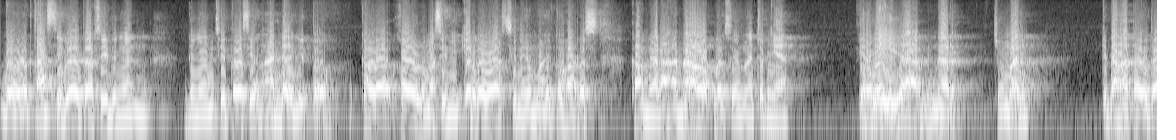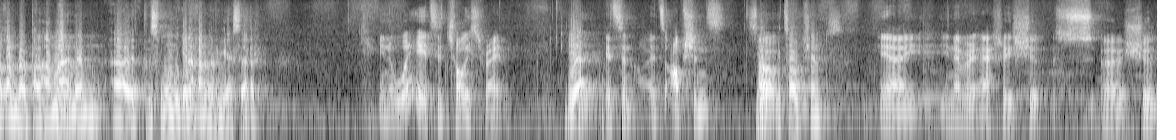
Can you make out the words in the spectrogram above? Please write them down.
beradaptasi beradaptasi dengan dengan situasi yang ada gitu kalau kalau lu masih mikir bahwa sinema itu harus kamera analog dan segala macamnya in a way ya benar cuman kita nggak tahu itu akan berapa lama dan eh, itu semua mungkin akan bergeser In a way, it's a choice, right? ya It's an it's options. so So it's options yeah, you never actually should uh, should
